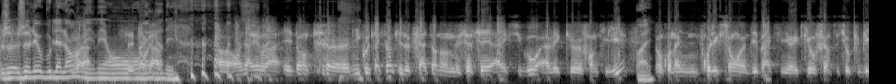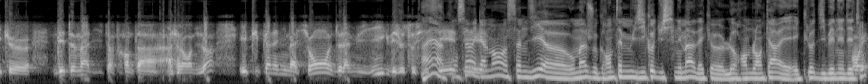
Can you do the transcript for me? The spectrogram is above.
Je, je l'ai au bout de la langue, voilà. mais, mais on, on va regarder. Arrivera. Et donc euh, Nico Takian, qui est le créateur, donc ça, c'est Alex Hugo avec euh, Franck Tillier. Ouais. Donc on a une projection euh, débat qui, euh, qui est offerte aussi au public dès demain à 18h30 à, à Saint-Laurent-du-Var. Et puis plein d'animations, de la musique, des jeux de société. Ouais, un concert des- également samedi, hommage aux grands thèmes musicaux du cinéma avec Laurent Blancard et, et Claude Di Benedetto. Ouais,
